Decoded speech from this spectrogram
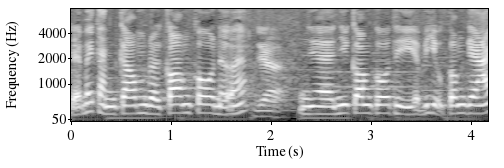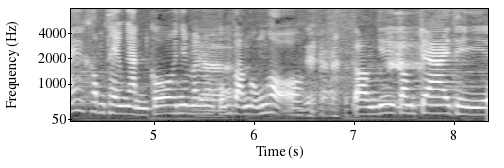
để mới thành công rồi con cô nữa Dạ. như, như con cô thì ví dụ con gái không theo ngành cô nhưng mà Dạ. cũng vẫn ủng hộ Dạ. còn như con trai thì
